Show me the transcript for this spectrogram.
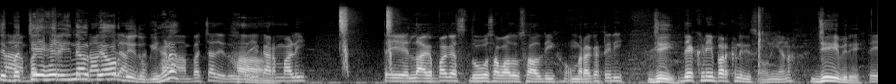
ਤੇ ਹਾਂ, ਬੱਚੇ ਇਹ ਰੀਜਨਲ ਪਿਓਰ ਦੇ। ਦੂਗੀ ਹੈਨਾ? ਹਾਂ ਬੱਚਾ ਦੇ ਦੂਗੀ ਕਰਮ ਵਾਲੀ। ਤੇ ਲਗਭਗ 2 ਸਵਾ 2 ਸਾਲ ਦੀ ਉਮਰ ਆ ਕੱਟੀ ਦੀ। ਜੀ। ਦੇਖਣੀ ਪਰਖਣੀ ਦੀ ਸੋਹਣੀ ਆ ਨਾ। ਜੀ ਵੀਰੇ। ਤੇ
